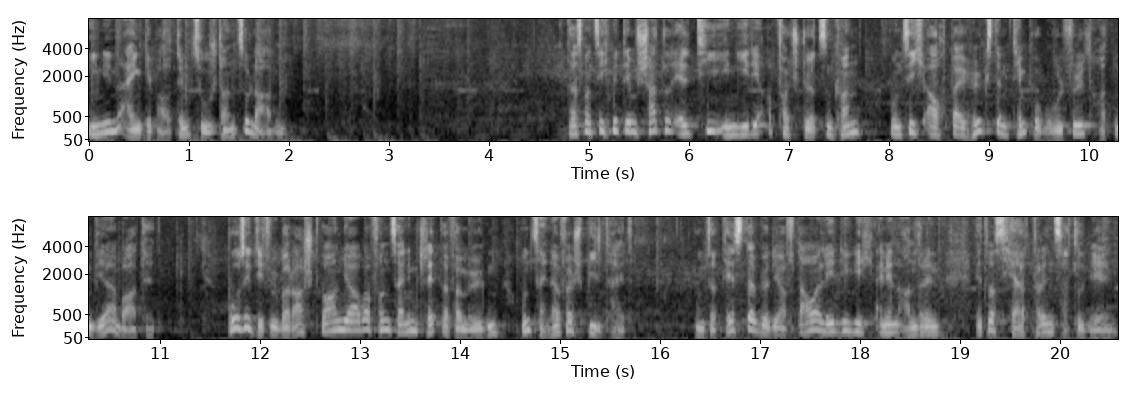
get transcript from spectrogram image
ihn in eingebautem Zustand zu laden. Dass man sich mit dem Shuttle LT in jede Abfahrt stürzen kann und sich auch bei höchstem Tempo wohlfühlt, hatten wir erwartet. Positiv überrascht waren wir aber von seinem Klettervermögen und seiner Verspieltheit. Unser Tester würde auf Dauer lediglich einen anderen, etwas härteren Sattel wählen.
